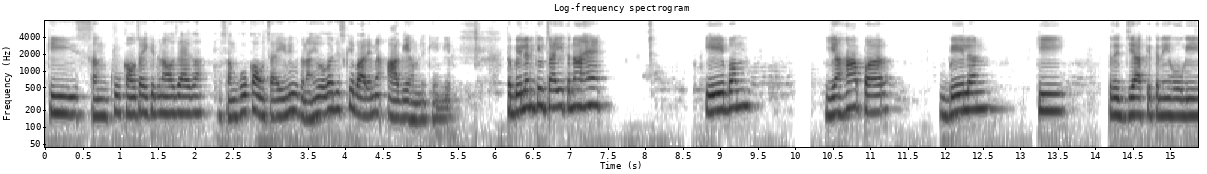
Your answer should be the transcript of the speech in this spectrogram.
कि शंकु का ऊंचाई कितना हो जाएगा? तो शंकु का ऊंचाई भी उतना ही होगा जिसके बारे में आगे हम लिखेंगे। तो बेलन की ऊंचाई इतना है। एवं यहाँ पर बेलन की त्रिज्या कितनी होगी?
